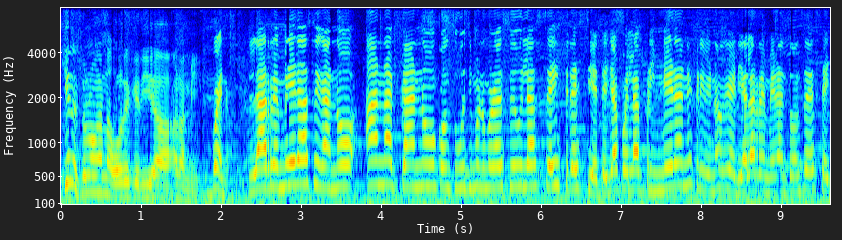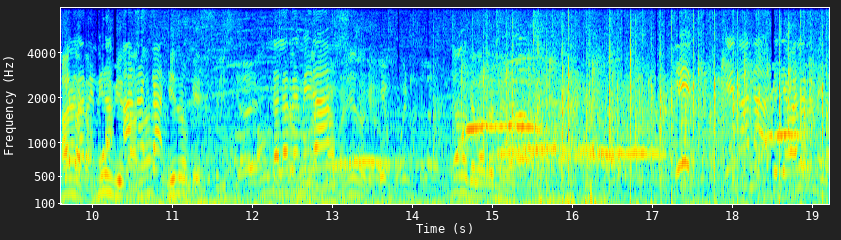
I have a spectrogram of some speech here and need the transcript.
¿Quiénes son los ganadores, querida Arami? Bueno, la remera se ganó Ana Cano con su último número de cédula 637. Ella fue la primera en escribirnos que quería la remera, entonces se lleva Ana la Cano, remera. muy bien, Ana. Cano. Miren lo que es. Felicidades. Está la remera. Miren lo que es. Qué buena está la remera. Miren lo que es la remera. Bien, bien, Ana, te llevas la remera.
